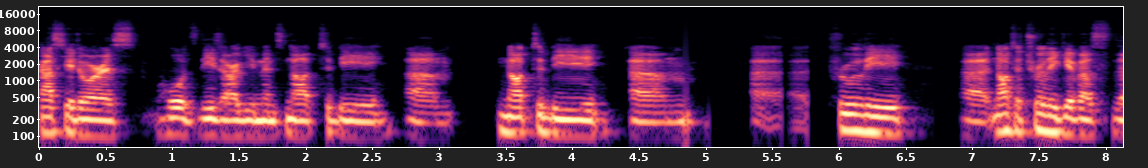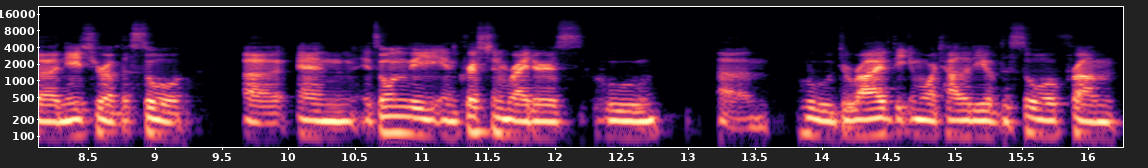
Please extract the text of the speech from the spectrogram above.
Cassiodorus holds these arguments not to be um, not to be um, uh, truly uh, not to truly give us the nature of the soul. Uh, and it's only in Christian writers who um, who derive the immortality of the soul from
